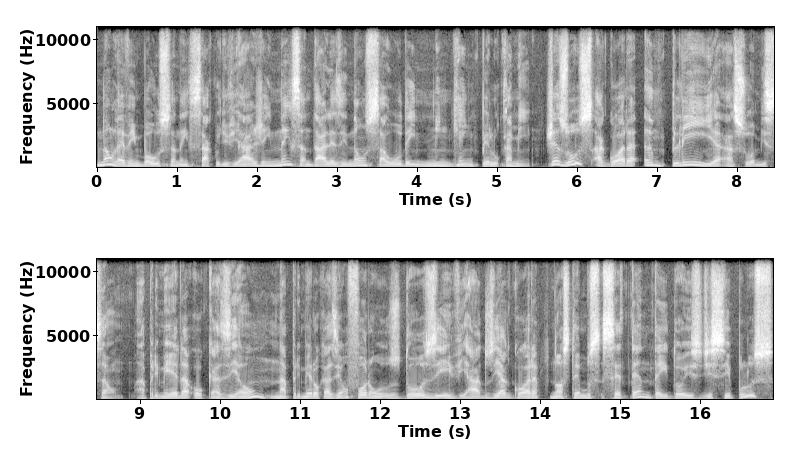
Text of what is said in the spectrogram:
Não levem bolsa, nem saco de viagem, nem sandálias e não saúdem ninguém pelo caminho. Jesus agora amplia a sua missão. A primeira ocasião, na primeira ocasião foram os doze enviados e agora nós temos 72 discípulos.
